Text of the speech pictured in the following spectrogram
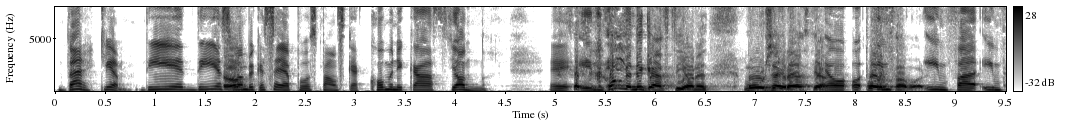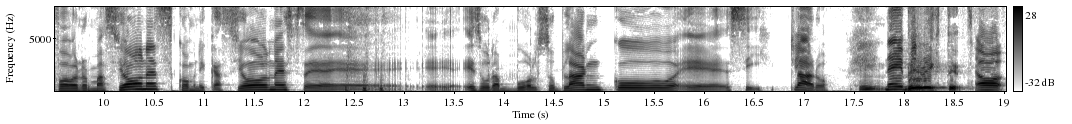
Verkligen. Det är det som Ja. man brukar säga på spanska, communication. Eh, in- Comunicaciones. Muchas gracias. Ja, och Por inf- favor. infa- informaciones, comunicaciones, eh, eh, es un bolso blanco, eh, sí, claro. Nej, Mm. det är viktigt. Ja,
